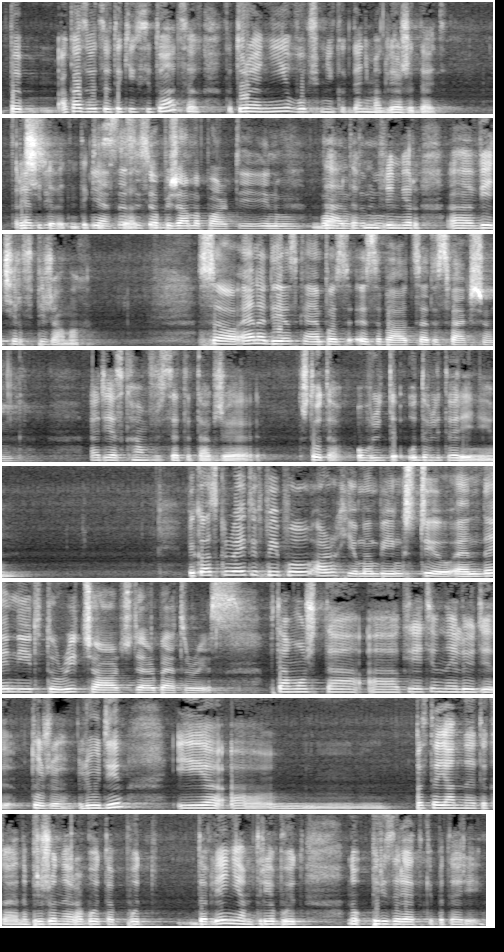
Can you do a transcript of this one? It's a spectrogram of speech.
а, оказываются в таких ситуациях, которые они, в общем, никогда не могли ожидать, рассчитывать на такие yes, ситуации. pyjama party in one Да, так, например, а, вечер в пижамах. So, an Ideas Campus is about satisfaction. ITS Campus — это также что-то удовлет- удовлетворении. Because creative people are human beings too, and they need to recharge their batteries. Потому что а, креативные люди тоже люди, и м, постоянная такая напряженная работа под давлением требует ну, перезарядки батарей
